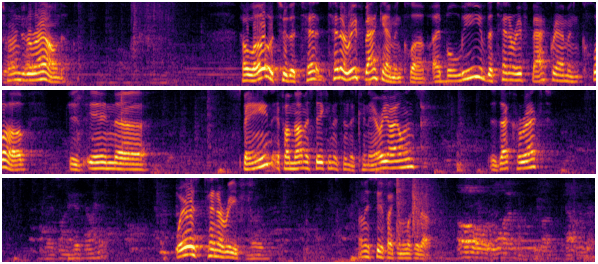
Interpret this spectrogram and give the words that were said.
Turned it around. Hello to the Ten- Tenerife Backgammon Club. I believe the Tenerife Backgammon Club is in uh, Spain. If I'm not mistaken, it's in the Canary Islands. Is that correct? You guys wanna hit now yet? Where is Tenerife? Let me see if I can look it up. Oh, the one is on calendar.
